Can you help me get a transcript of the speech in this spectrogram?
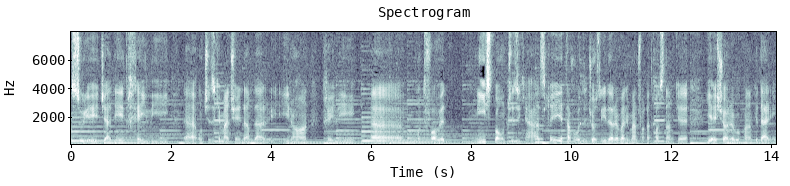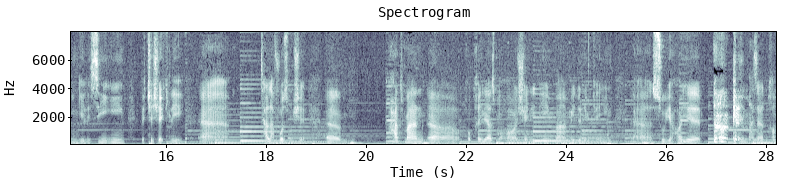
سویه جدید خیلی اون چیزی که من شنیدم در ایران خیلی متفاوت نیست با اون چیزی که هست. خیلی تفاوت جزئی داره ولی من فقط خواستم که یه اشاره بکنم که در انگلیسی این به چه شکلی تلفظ میشه. حتما خب خیلی از ماها شنیدیم و می‌دونیم که این سویه های مذارت می‌خوام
